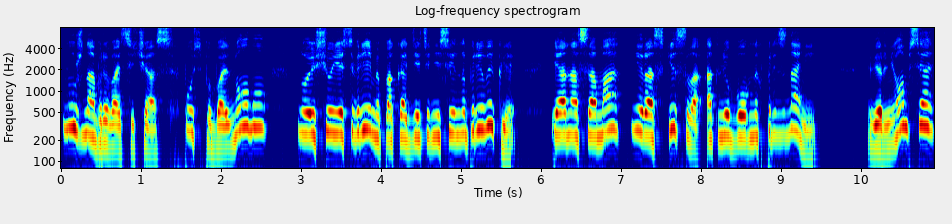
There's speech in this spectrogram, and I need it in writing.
Нужно обрывать сейчас, пусть по-больному, но еще есть время, пока дети не сильно привыкли, и она сама не раскисла от любовных признаний. Вернемся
